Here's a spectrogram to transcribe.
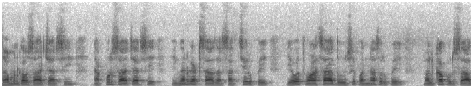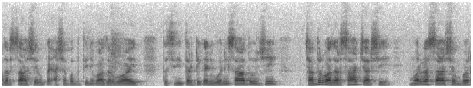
धामणगाव सहा चारशे नागपूर सहा चारशे हिंगणघाट सहा हजार सातशे रुपये यवतमाळ सहा दोनशे पन्नास रुपये मलकापूर सहा हजार सहाशे रुपये अशा पद्धतीने बाजारभाव आहेत. तसेच इतर ठिकाणी वणी सहा दोनशे चांदूर बाजार सहा चारशे उमरगा सहा शंभर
